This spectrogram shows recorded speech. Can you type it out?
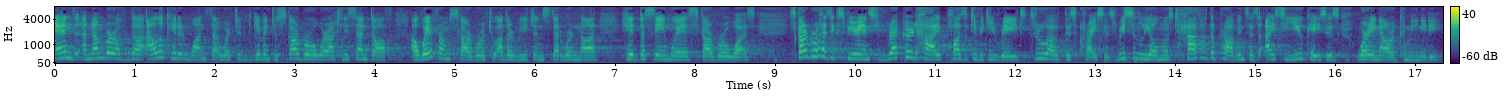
and a number of the allocated ones that were to, given to Scarborough were actually sent off away from Scarborough to other regions that were not hit the same way as Scarborough was. Scarborough has experienced record high positivity rates throughout this crisis. Recently, almost half of the province's ICU cases were in our community.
